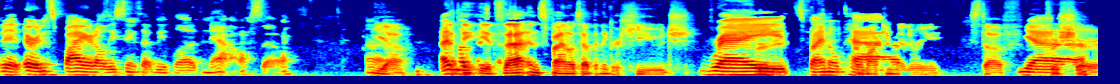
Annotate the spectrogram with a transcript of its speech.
it, or inspired all these things that we love now. So um, yeah I, i, love think it's stuff. that and spinal tap i think are huge right Spinal Tap. Documentary stuff Yeah. for sure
